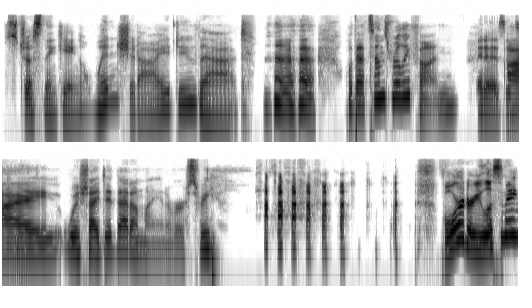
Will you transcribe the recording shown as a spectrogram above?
was just thinking, when should I do that? well, that sounds really fun. It is. I wish I did that on my anniversary. Ford, are you listening?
